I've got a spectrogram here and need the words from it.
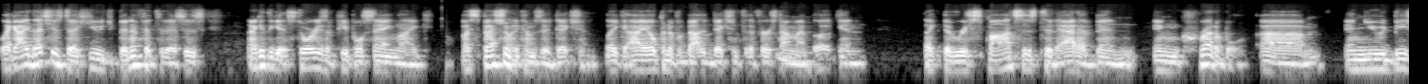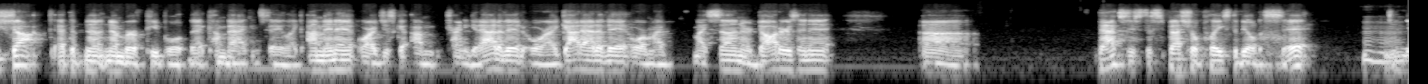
Like I that's just a huge benefit to this is I get to get stories of people saying like, especially when it comes to addiction. Like I opened up about addiction for the first time in my mm-hmm. book and like the responses to that have been incredible. Um, and you would be shocked at the n- number of people that come back and say like i'm in it or i just got, i'm trying to get out of it or i got out of it or my my son or daughter's in it uh, that's just a special place to be able to sit mm-hmm. and,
